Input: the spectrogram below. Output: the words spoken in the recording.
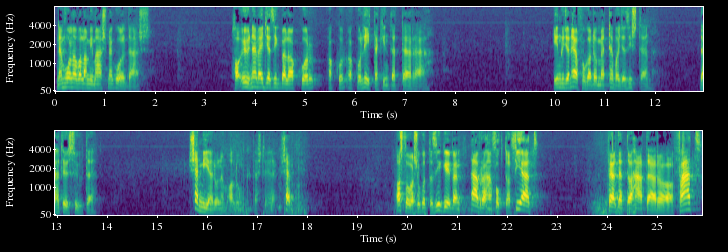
Nem volna valami más megoldás? Ha ő nem egyezik bele, akkor, akkor, akkor légy tekintettel rá. Én ugyan elfogadom, mert te vagy az Isten, de hát ő szülte. Semmi ilyenről nem hallunk, testvérek. Semmi. Azt olvasjuk ott az igében, Ábrahám fogta a fiát, feltette a hátára a fát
